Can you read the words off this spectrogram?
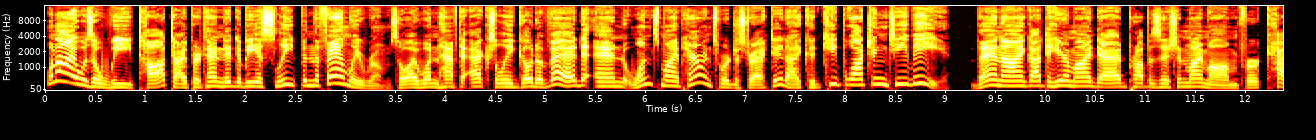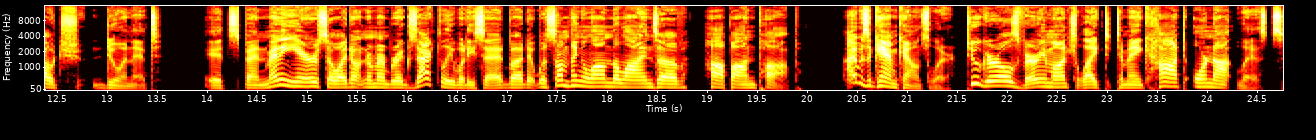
When I was a wee tot, I pretended to be asleep in the family room so I wouldn't have to actually go to bed, and once my parents were distracted, I could keep watching TV. Then I got to hear my dad proposition my mom for couch doing it. It's been many years, so I don't remember exactly what he said, but it was something along the lines of hop on pop. I was a camp counselor. Two girls very much liked to make hot or not lists.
